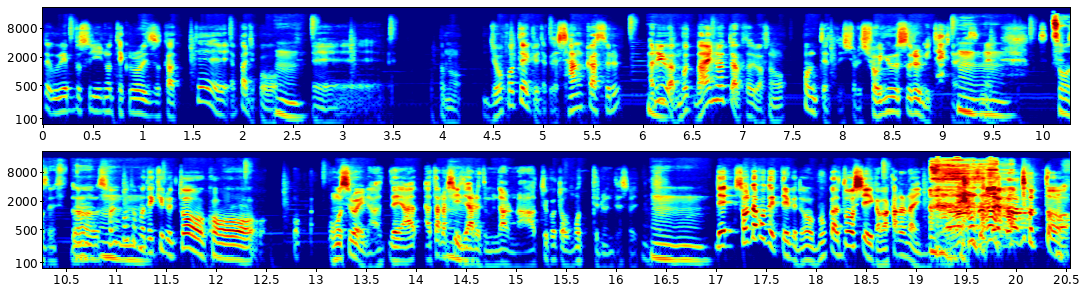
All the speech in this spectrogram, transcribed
Web3 のテクノロジーを使ってやっぱりこう、うん。えーその情報提供だけで参加する、うん。あるいはも場合によっては例えばそのコンテンツと一緒に所有するみたいなですね、うんうん。そうですね、うんそういうこともできるとこう面白いなであ新しいジャーナリズムになるなということを思ってるんですよ。うんうん、でそんなこと言ってるけど僕はどうしていいかわからないんで それはちょっと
